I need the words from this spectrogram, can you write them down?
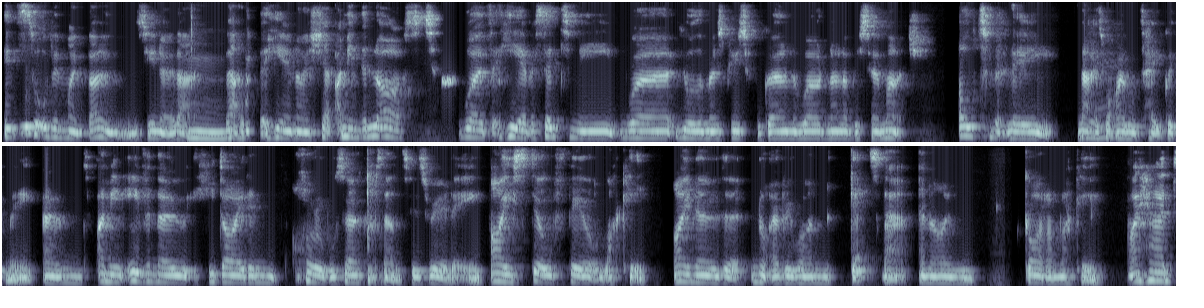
it's sort of in my bones, you know, that, Mm. that that he and I share. I mean, the last words that he ever said to me were, You're the most beautiful girl in the world and I love you so much. Ultimately, that is what I will take with me. And I mean, even though he died in horrible circumstances, really, I still feel lucky. I know that not everyone gets that, and I'm, God, I'm lucky. I had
